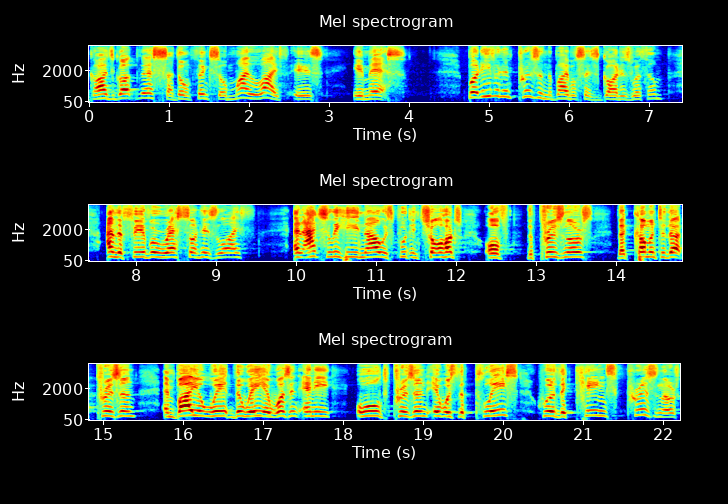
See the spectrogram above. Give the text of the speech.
God's got this? I don't think so. My life is a mess. But even in prison, the Bible says God is with him and the favor rests on his life. And actually, he now is put in charge of the prisoners that come into that prison. And by the way, it wasn't any old prison. It was the place where the king's prisoners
